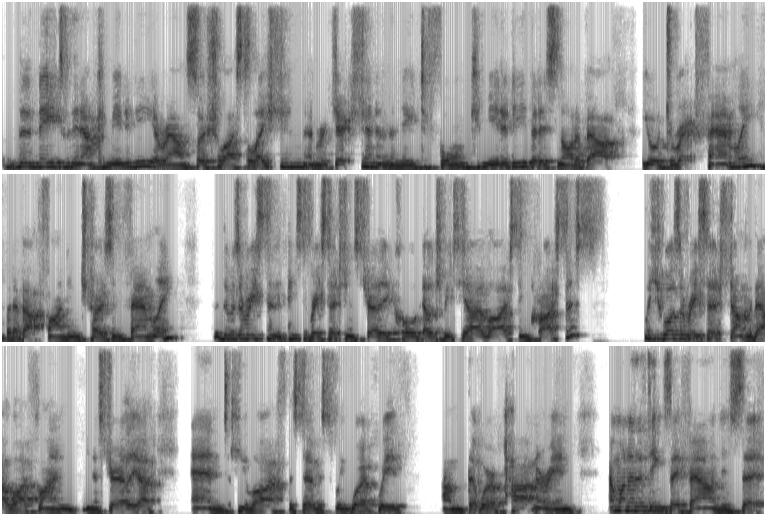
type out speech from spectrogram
the needs within our community around social isolation and rejection and the need to form community that is not about your direct family, but about finding chosen family. There was a recent piece of research in Australia called LGBTI Lives in Crisis, which was a research done with our Lifeline in Australia and QLife, the service we work with, um, that we're a partner in. And one of the things they found is that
